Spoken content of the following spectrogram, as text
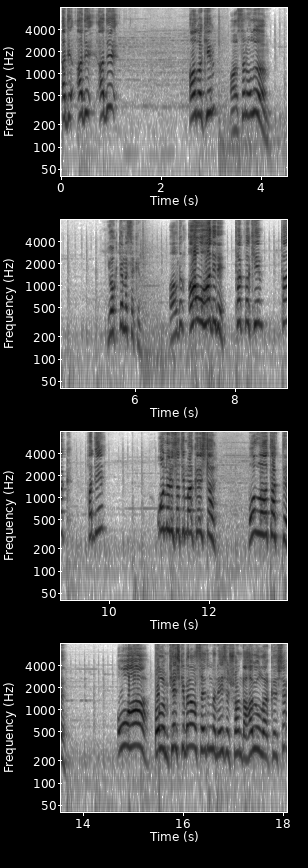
Hadi hadi hadi. Al bakayım. Alsan oğlum. Yok deme sakın. Aldım. Aa oha dedi. Tak bakayım. Tak. Hadi. Onları satayım arkadaşlar. Vallahi taktı. Oha. Oğlum keşke ben alsaydım da neyse şu an daha iyi oldu arkadaşlar.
